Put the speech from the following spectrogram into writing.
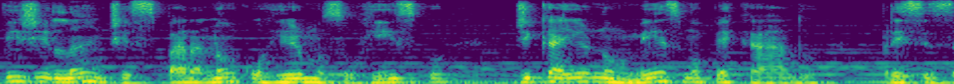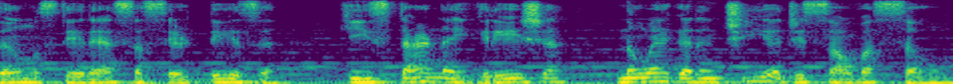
vigilantes para não corrermos o risco de cair no mesmo pecado, Precisamos ter essa certeza que estar na igreja não é garantia de salvação,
